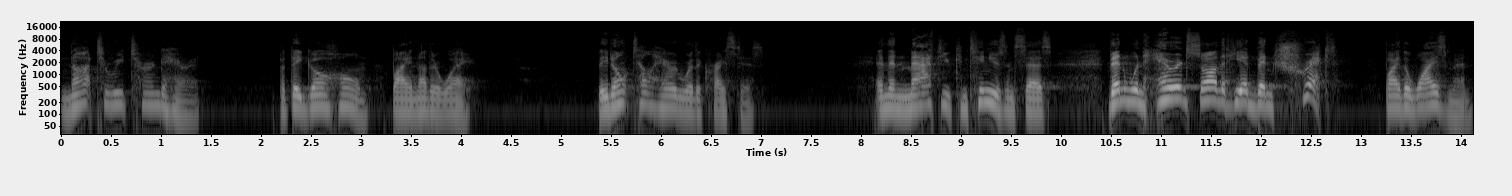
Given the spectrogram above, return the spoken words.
not to return to Herod, but they go home by another way. They don't tell Herod where the Christ is. And then Matthew continues and says, Then when Herod saw that he had been tricked by the wise men,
